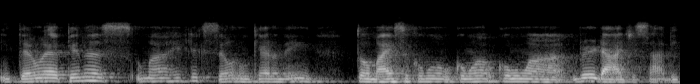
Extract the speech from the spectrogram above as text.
Então é apenas uma reflexão, não quero nem tomar isso como, como, como uma verdade, sabe?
